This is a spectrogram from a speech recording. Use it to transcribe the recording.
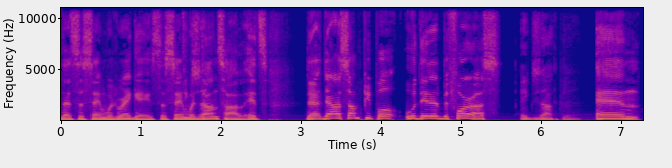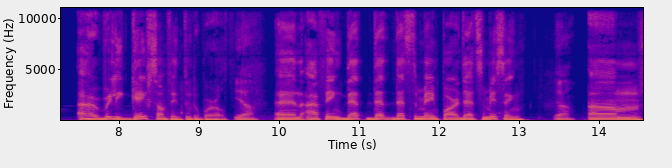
that's the same with reggae it's the same with dancehall it's there there are some people who did it before us Exactly. and uh, really gave something to the world Yeah. and i think that that that's the main part that's missing Yeah. um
